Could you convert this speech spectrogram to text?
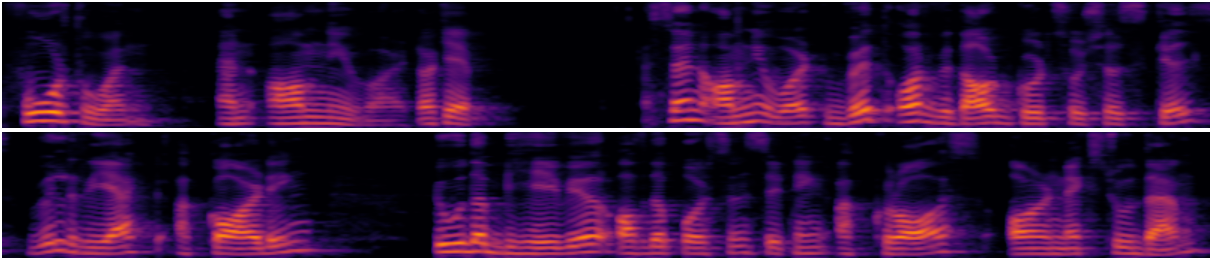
fourth one, an omnivert. Okay. So an omnivert with or without good social skills will react according to the behavior of the person sitting across or next to them.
